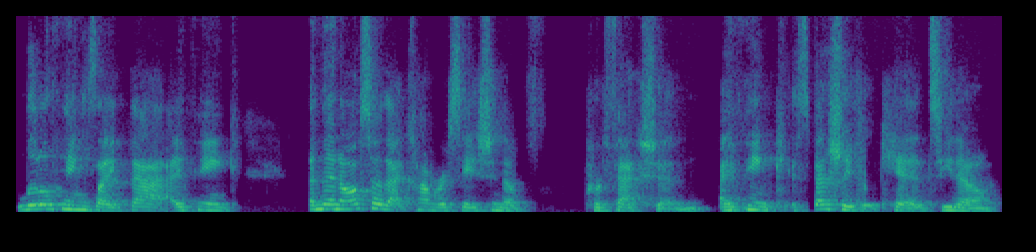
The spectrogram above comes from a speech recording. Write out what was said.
little things like that i think. And then also that conversation of perfection i think especially for kids you know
